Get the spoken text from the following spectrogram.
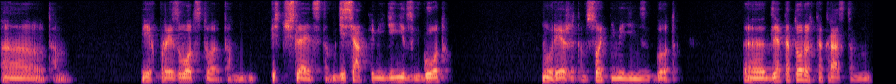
э, там, их производство там, исчисляется там, десятками единиц в год, ну, реже там, сотнями единиц в год, э, для которых как раз там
